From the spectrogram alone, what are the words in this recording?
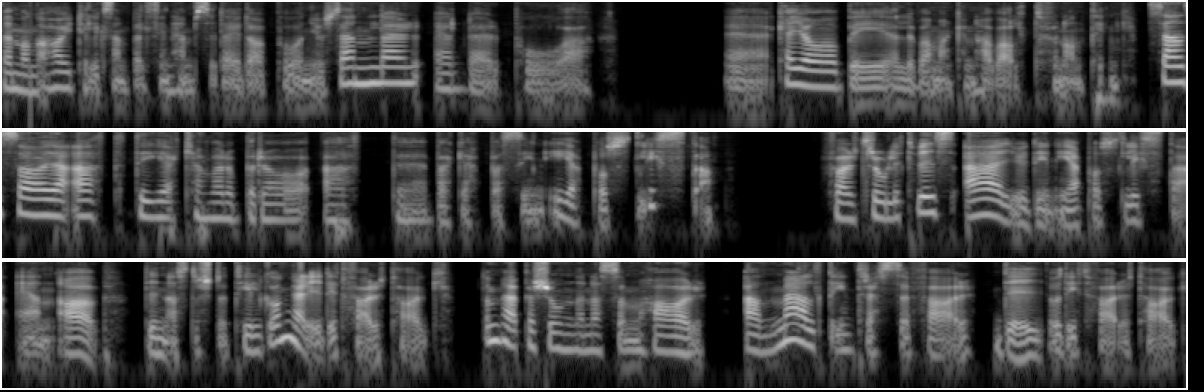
Men många har ju till exempel sin hemsida idag på New Sendler eller på eh, Kajabi eller vad man kan ha valt för någonting. Sen sa jag att det kan vara bra att eh, backuppa sin e-postlista. För troligtvis är ju din e-postlista en av dina största tillgångar i ditt företag. De här personerna som har anmält intresse för dig och ditt företag,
